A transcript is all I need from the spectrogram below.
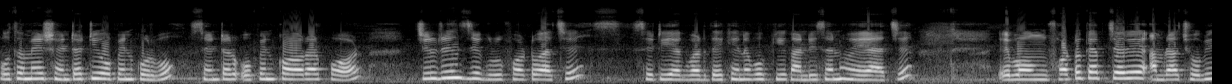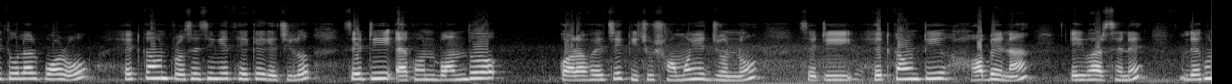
প্রথমে সেন্টারটি ওপেন করব। সেন্টার ওপেন করার পর চিলড্রেন্স যে গ্রুপ ফটো আছে, সেটি একবার দেখে নেব কি কন্ডিশন হয়ে আছে। এবং ফটো ক্যাপচারে আমরা ছবি তোলার পরও হেড কাউন্ট প্রসেসিংয়ে থেকে গেছিল, সেটি এখন বন্ধ করা হয়েছে কিছু সময়ের জন্য। সেটি হেড কাউন্টটি হবে না এই ভার্সনে দেখুন,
